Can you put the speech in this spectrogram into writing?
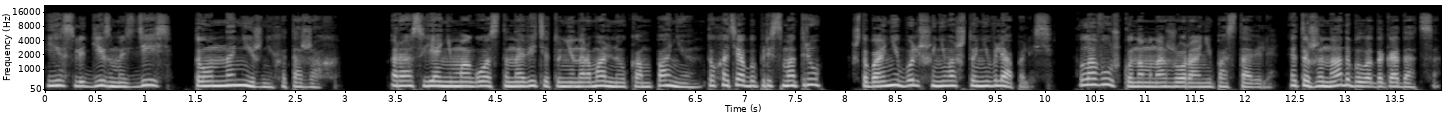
Если Гизма здесь, то он на нижних этажах. Раз я не могу остановить эту ненормальную компанию, то хотя бы присмотрю, чтобы они больше ни во что не вляпались. Ловушку на монажера они поставили. Это же надо было догадаться.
